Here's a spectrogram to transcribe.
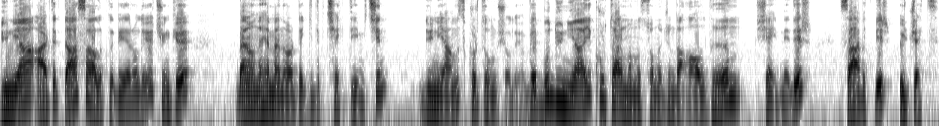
dünya artık daha sağlıklı bir yer oluyor. Çünkü ben onu hemen orada gidip çektiğim için dünyamız kurtulmuş oluyor. Ve bu dünyayı kurtarmamın sonucunda aldığım şey nedir? Sabit bir ücret.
